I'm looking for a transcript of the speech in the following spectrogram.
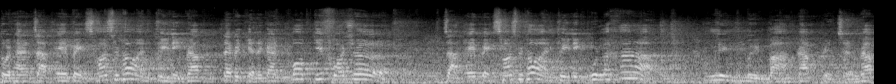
ตัวแทนจาก Apex Hospital and Clinic ครับ ได้เป็นเกียรติในการมอบกิฟต์วอเชอร์จาก Apex Hospital and Clinic มูลค่า 10,000 บาทครับเรียนเชิญครับ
